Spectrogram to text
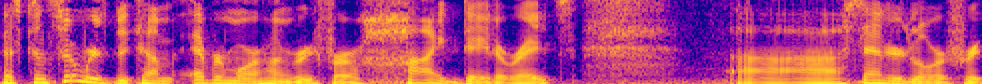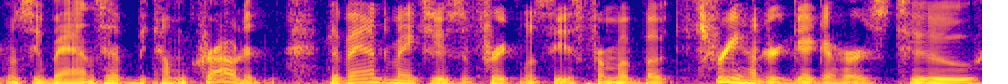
As consumers become ever more hungry for high data rates, uh, standard lower frequency bands have become crowded. The band makes use of frequencies from about 300 gigahertz to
